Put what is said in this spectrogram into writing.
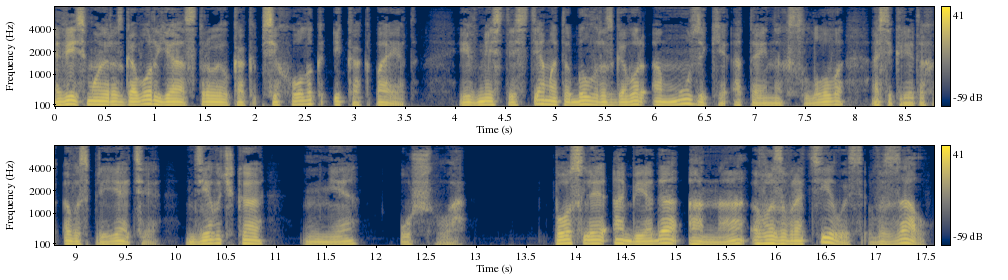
Весь мой разговор я строил как психолог и как поэт. И вместе с тем это был разговор о музыке, о тайнах слова, о секретах восприятия. Девочка не ушла. После обеда она возвратилась в зал.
